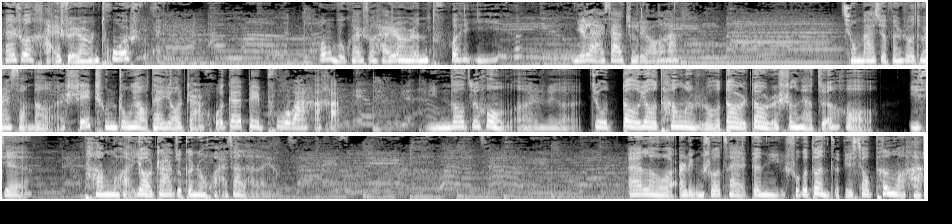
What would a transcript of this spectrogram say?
还说海水让人脱水，风捕快说还让人脱衣。你俩下去聊哈。琼马雪芬说突然想到了，谁盛中药带药渣，活该被扑吧，哈哈。你到最后嘛，那个就倒药汤的时候，倒着倒着剩下最后一些汤的话，药渣就跟着滑下来了呀。艾伦，我二零说菜跟你说个段子，别笑喷了哈。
